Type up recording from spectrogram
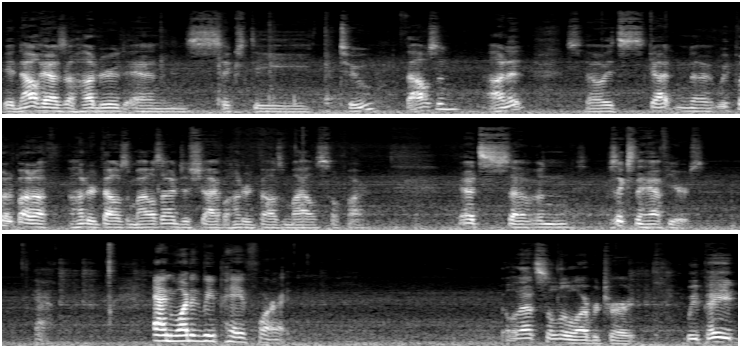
It now has 162,000 on it. So it's gotten, uh, we put about a 100,000 miles on it, just shy of 100,000 miles so far. That's seven, six and a half years. Yeah. And what did we pay for it? Well, that's a little arbitrary. We paid,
